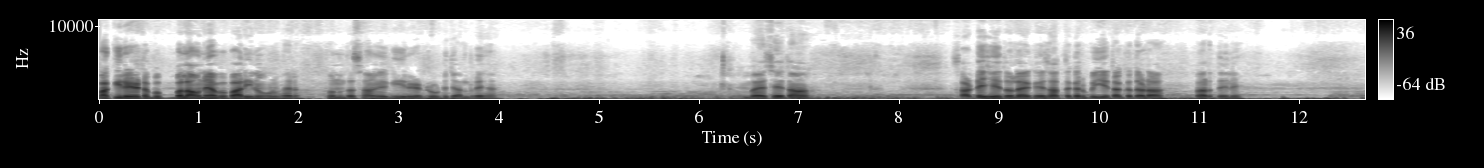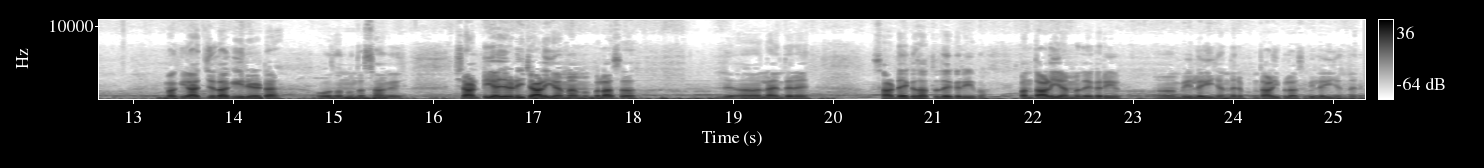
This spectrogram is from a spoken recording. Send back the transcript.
ਬਾਕੀ ਰੇਟ ਬ- ਬੁਲਾਉਂਦੇ ਆ ਵਪਾਰੀ ਨੂੰ ਹੁਣ ਫਿਰ। ਤੁਹਾਨੂੰ ਦੱਸਾਂਗੇ ਕੀ ਰੇਟ ਰੂਟ ਚੱਲ ਰਿਹਾ। ਵੈਸੇ ਤਾਂ 6.5 ਤੋਂ ਲੈ ਕੇ 7 ਰੁਪਏ ਤੱਕ ਦੜਾ ਭਰਦੇ ਨੇ। ਬਾਕੀ ਅੱਜ ਦਾ ਕੀ ਰੇਟ ਹੈ ਉਹ ਤੁਹਾਨੂੰ ਦੱਸਾਂਗੇ। ਸ਼ਾਂਟੀ ਆ ਜਿਹੜੀ 40 mm ਪਲੱਸ ਲੈਂਦੇ ਨੇ 7.5 ਦੇ ਕਰੀਬ 45 mm ਦੇ ਕਰੀਬ ਵੀ ਲਈ ਜਾਂਦੇ ਨੇ 45 ਪਲੱਸ ਵੀ ਲਈ ਜਾਂਦੇ ਨੇ।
